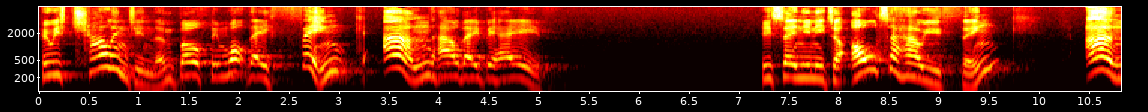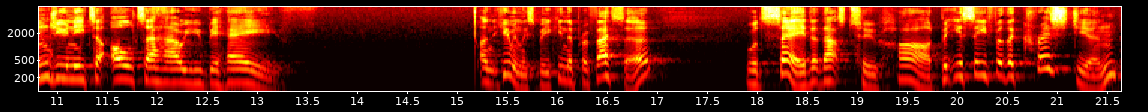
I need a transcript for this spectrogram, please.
who is challenging them both in what they think and how they behave. He's saying you need to alter how you think and you need to alter how you behave. And humanly speaking, the professor would say that that's too hard. But you see, for the Christian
